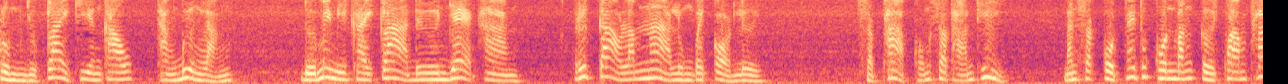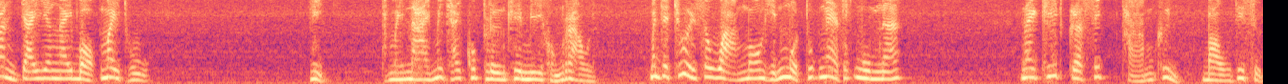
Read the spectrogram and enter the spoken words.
กลุ่มอยู่ใกล้เคียงเขาทางเบื้องหลัง โดยไม่มีใครกล้าเดินแยกห่าง หรือก้าวล้ำหน้าลงไปก่อนเลย สภาพของสถานที่ มันสะกดให้ทุกคนบังเกิดความพรั่นใจยังไงบอกไม่ถูก นี่ทำไมนายไม่ใช้คบเพลิงเคมีของเราล่ะ มันจะช่วยสว่างมองเห็นหมดทุกแง่ทุกมุมนะนายคิดกระซิบถามขึ้น เบาที่สุด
